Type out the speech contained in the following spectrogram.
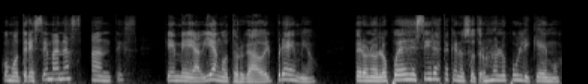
como tres semanas antes que me habían otorgado el premio, pero no lo puedes decir hasta que nosotros no lo publiquemos.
